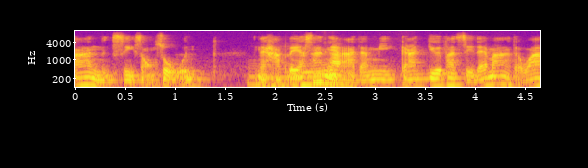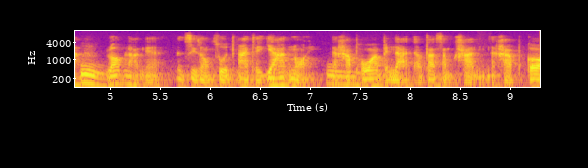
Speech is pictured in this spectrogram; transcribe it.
ต้าน 1420 นะครับ ระยะสั้นเนี่ยครับอาจจะมีการยืนพันสีได้บ้าง แต่ว่าอืมรอบหลังเนี่ย 1420 อาจจะยากหน่อยนะครับอืมเพราะว่าเป็นด่านแนวต้านสำคัญนะครับ ก็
